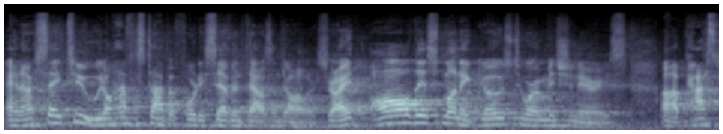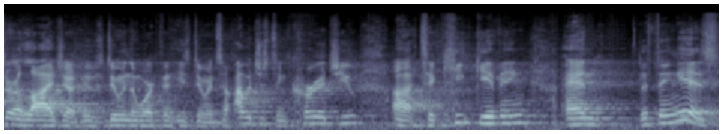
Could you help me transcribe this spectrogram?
And I say, too, we don't have to stop at $47,000, right? All this money goes to our missionaries. Uh, Pastor Elijah, who's doing the work that he's doing. So I would just encourage you uh, to keep giving and the thing is,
